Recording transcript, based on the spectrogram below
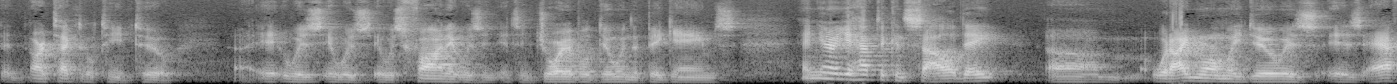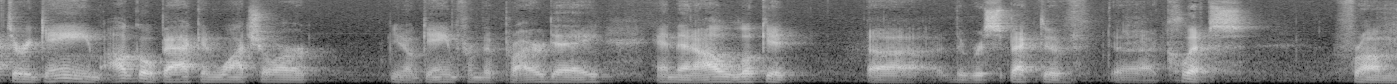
and our technical team too. Uh, it was it was it was fun. It was it's enjoyable doing the big games, and you know you have to consolidate. Um, what I normally do is is after a game, I'll go back and watch our you know game from the prior day, and then I'll look at uh, the respective uh, clips from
